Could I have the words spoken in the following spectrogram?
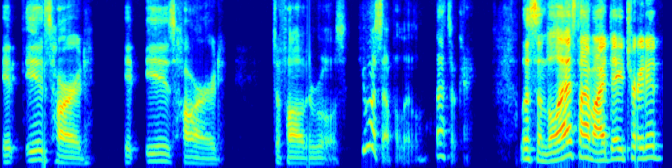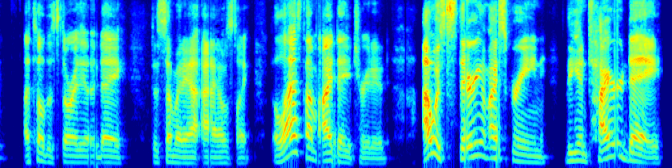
It is hard. It is hard to follow the rules. He was up a little. That's okay. Listen, the last time I day traded, I told the story the other day to somebody. I, I, was like, the last time I day traded, I was staring at my screen the entire day,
